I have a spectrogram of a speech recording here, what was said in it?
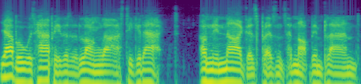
Yabu was happy that at long last he could act. Only Naga's presence had not been planned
